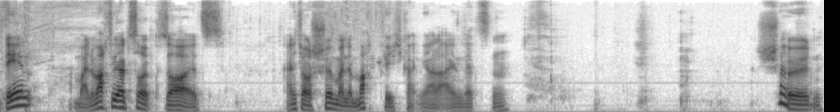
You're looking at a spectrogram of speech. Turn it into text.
Aber den. Meine Macht wieder zurück. So, jetzt kann ich auch schön meine Machtfähigkeiten ja einsetzen. Schön.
